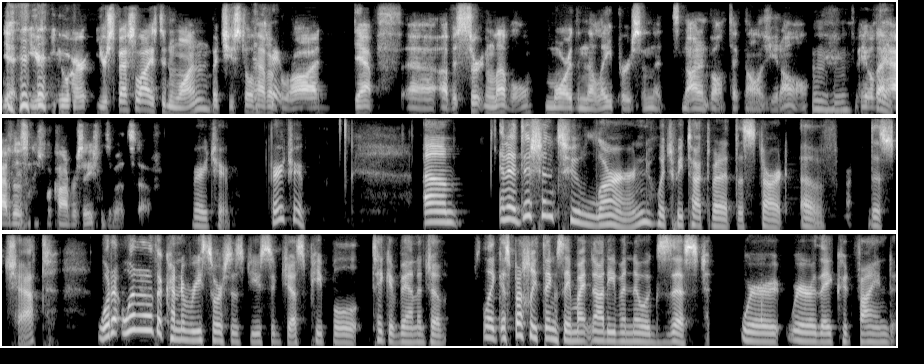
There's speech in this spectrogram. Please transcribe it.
yeah, you're, you are you're specialized in one, but you still That's have a broad depth uh, of a certain level, more than the layperson that's not involved in technology at all, hmm to be able to Yeah, have true. those initial conversations about stuff. Very true. Very true. Um, in addition to Learn, which we talked about at the start of this chat, what what other kind of resources do you suggest people take advantage of? Like especially things they might not even know exist, where where they could find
